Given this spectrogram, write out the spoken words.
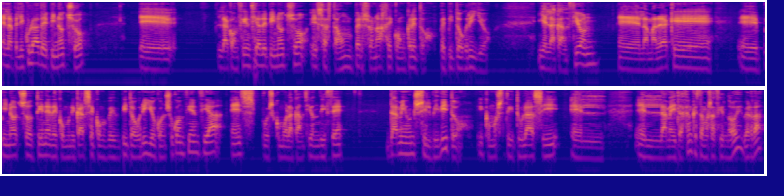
En la película de Pinocho, eh, la conciencia de Pinocho es hasta un personaje concreto, Pepito Grillo. Y en la canción, eh, la manera que eh, Pinocho tiene de comunicarse con Pepito Grillo con su conciencia es, pues como la canción dice, dame un silbidito. Y como se titula así la meditación que estamos haciendo hoy, ¿verdad?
